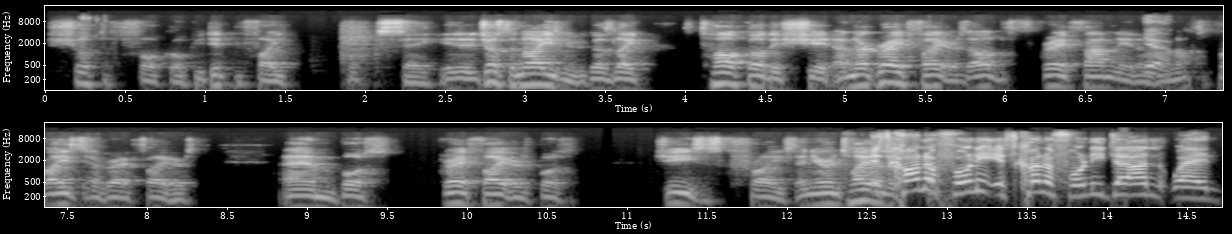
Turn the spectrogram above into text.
Shut the fuck up. He didn't fight. Fuck's sake. It, it just annoys me because like talk all this shit, and they're great fighters. All the great family. Yeah. I'm not surprised they're great fighters. Um, but great fighters. But Jesus Christ, and you're entitled. It's kind of funny. It's kind of funny, Dan, when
